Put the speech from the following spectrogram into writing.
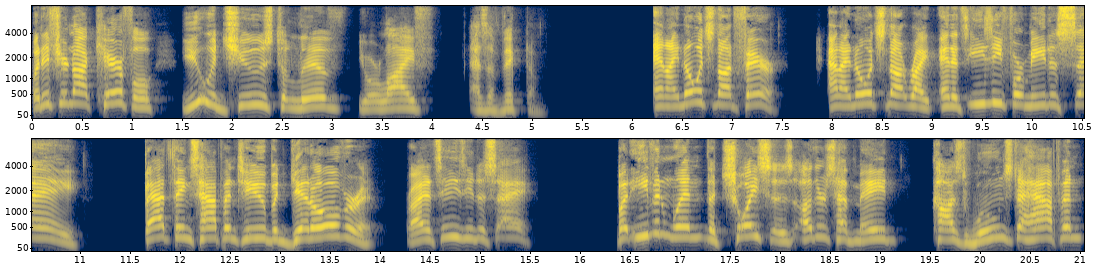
But if you're not careful, you would choose to live your life as a victim. And I know it's not fair, and I know it's not right, and it's easy for me to say, bad things happen to you, but get over it, right? It's easy to say. But even when the choices others have made caused wounds to happen,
